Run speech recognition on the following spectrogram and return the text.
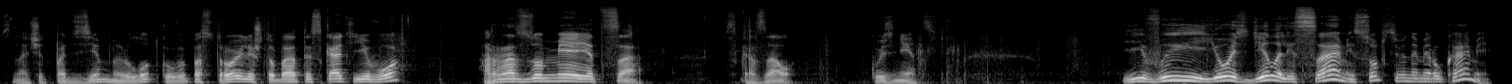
Значит, подземную лодку вы построили, чтобы отыскать его? Разумеется, сказал кузнец. И вы ее сделали сами, собственными руками?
